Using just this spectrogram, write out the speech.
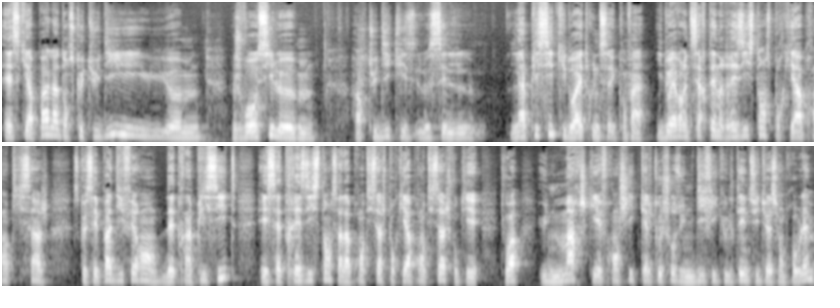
Est-ce qu'il n'y a pas là dans ce que tu dis Je vois aussi le. Alors tu dis que c'est l'implicite qui doit être une enfin il doit y avoir une certaine résistance pour qu'il y ait apprentissage. Est-ce que c'est pas différent d'être implicite et cette résistance à l'apprentissage? Pour qu'il y ait apprentissage faut qu'il y ait tu vois une marche qui est franchie quelque chose une difficulté une situation problème.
